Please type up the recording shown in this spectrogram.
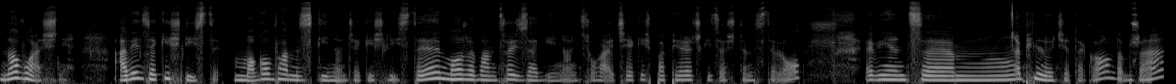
No właśnie, a więc jakieś listy. Mogą Wam zginąć jakieś listy, może Wam coś zaginąć, słuchajcie, jakieś papiereczki, coś w tym stylu, więc pilnujcie tego, dobrze?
